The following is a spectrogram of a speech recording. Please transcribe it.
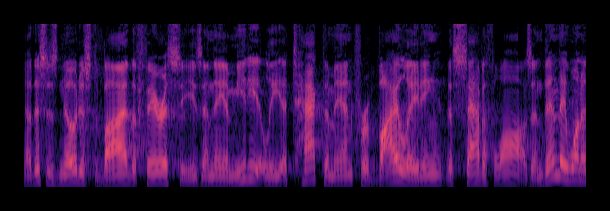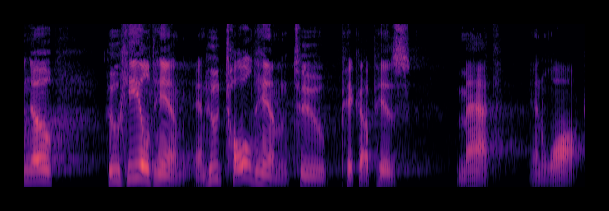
Now, this is noticed by the Pharisees, and they immediately attack the man for violating the Sabbath laws. And then they want to know who healed him and who told him to pick up his mat and walk.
